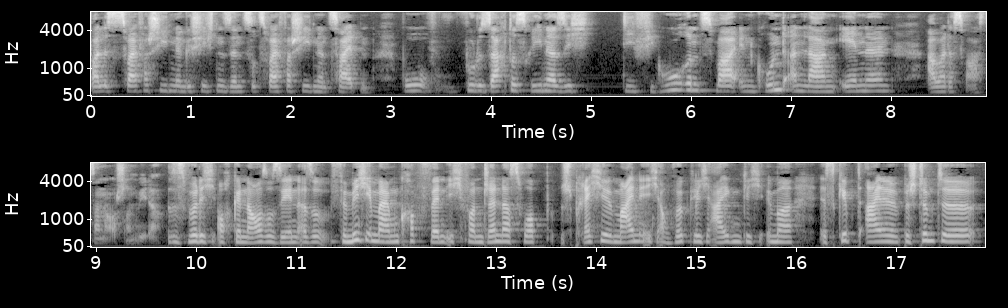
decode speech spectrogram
weil es zwei verschiedene Geschichten sind zu zwei verschiedenen Zeiten, wo, wo du sagtest, Rina sich die Figuren zwar in Grundanlagen ähneln, aber das war's dann auch schon wieder. Das würde ich auch genauso sehen. Also für mich in meinem Kopf, wenn ich von Gender Swap spreche, meine ich auch wirklich eigentlich immer, es gibt eine bestimmte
